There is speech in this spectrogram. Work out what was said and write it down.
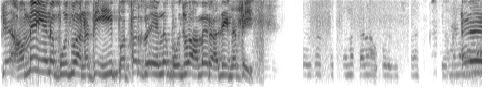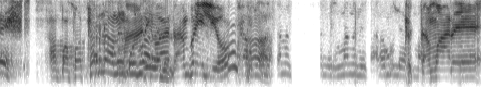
કે અમે એને પૂજવા નથી ઈ પથ્થર છે એને પૂજવા અમે રાજી નથી. એ, આ પ- પથ્થરને અમે પૂજવા સાંભળી લ્યો. તમારે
